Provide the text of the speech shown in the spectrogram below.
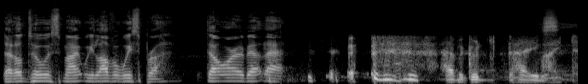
That'll do us, mate. We love a whisperer. Don't worry about that. Have a good day, mate.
